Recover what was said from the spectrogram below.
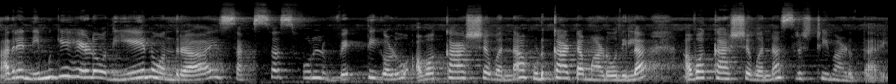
ಆದರೆ ನಿಮಗೆ ಹೇಳೋದು ಏನು ಅಂದ್ರೆ ಸಕ್ಸಸ್ಫುಲ್ ವ್ಯಕ್ತಿಗಳು ಅವಕಾಶವನ್ನು ಹುಡುಕಾಟ ಮಾಡೋದಿಲ್ಲ, ಅವಕಾಶವನ್ನು ಸೃಷ್ಟಿ ಮಾಡುತ್ತಾರೆ.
